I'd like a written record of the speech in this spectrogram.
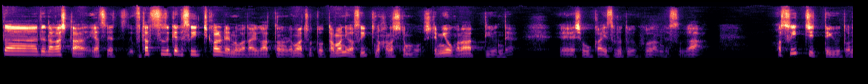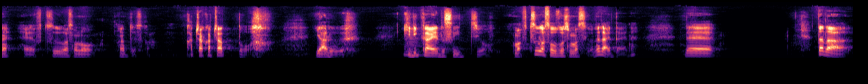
ターで流したやつで、二つ続けてスイッチ関連の話題があったので、まあちょっとたまにはスイッチの話でもしてみようかなっていうんで、えー紹介するということなんですが、まあスイッチっていうとね、えー普通はその、なんていうんですか、カチャカチャっと やる、切り替えるスイッチを、まあ普通は想像しますよね、大体ね。で、ただ、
